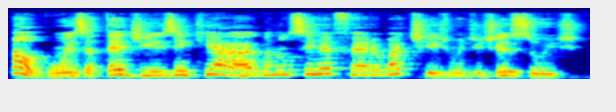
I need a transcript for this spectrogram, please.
Alguns até dizem que a água não se refere ao batismo de Jesus.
